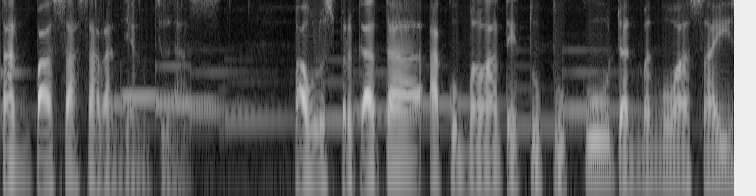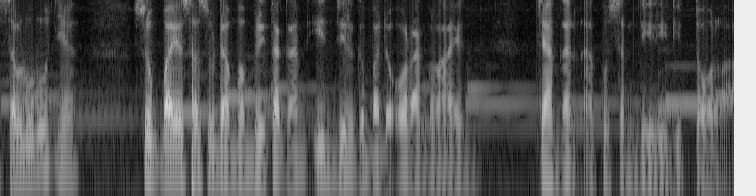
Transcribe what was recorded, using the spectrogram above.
tanpa sasaran yang jelas. Paulus berkata, "Aku melatih tubuhku dan menguasai seluruhnya, supaya sesudah memberitakan Injil kepada orang lain, jangan aku sendiri ditolak."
